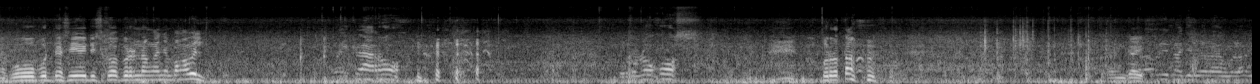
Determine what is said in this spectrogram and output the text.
Nagubod na si Discover ng kanyang pangawil. May klaro. Puro lokos. Puro tang. Ayan guys. Lagi na lang walang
